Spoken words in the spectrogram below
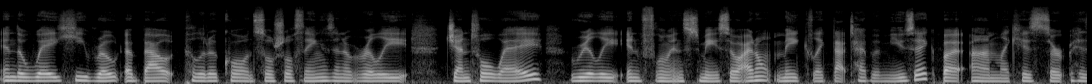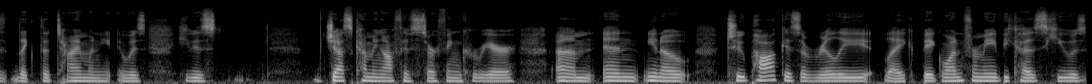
and the way he wrote about political and social things in a really gentle way really influenced me. So I don't make like that type of music, but um, like his his like the time when he was he was just coming off his surfing career. Um, and, you know, Tupac is a really like big one for me because he was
